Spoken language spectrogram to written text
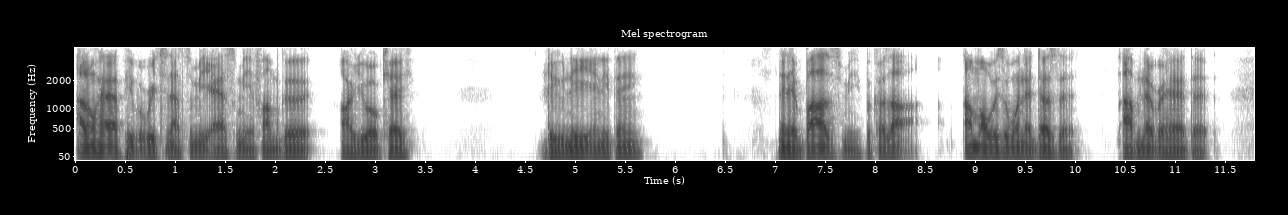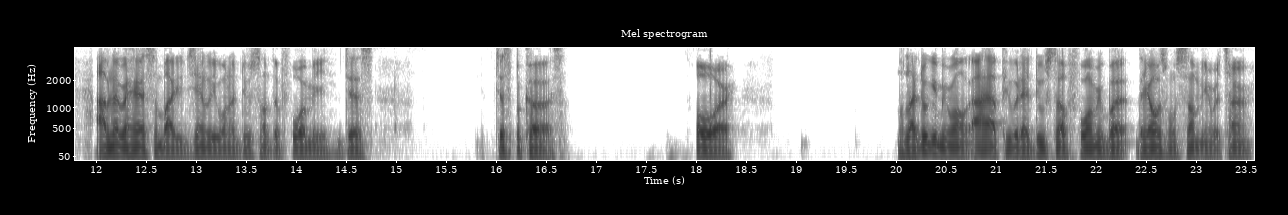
I don't have people reaching out to me asking me if I'm good. Are you okay? Do you need anything? And it bothers me because I I'm always the one that does that. I've never had that. I've never had somebody generally want to do something for me just just because. Or like don't get me wrong, I have people that do stuff for me, but they always want something in return.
